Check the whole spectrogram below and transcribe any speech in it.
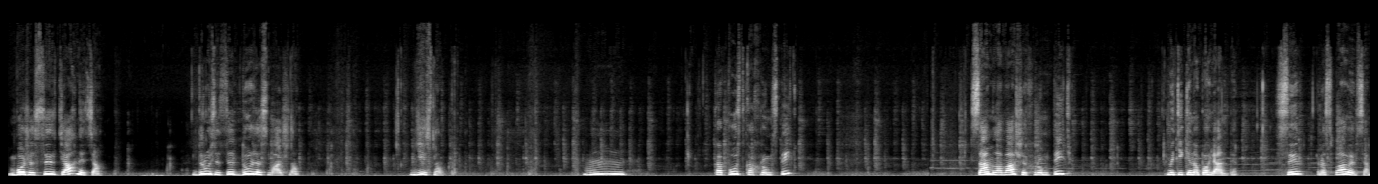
Боже, сир тягнеться. Друзі, це дуже смачно. Дійсно. М-м. Капустка хрумстить. Сам лавашик хрумтить. Ви тільки но погляньте. Сир розплавився.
